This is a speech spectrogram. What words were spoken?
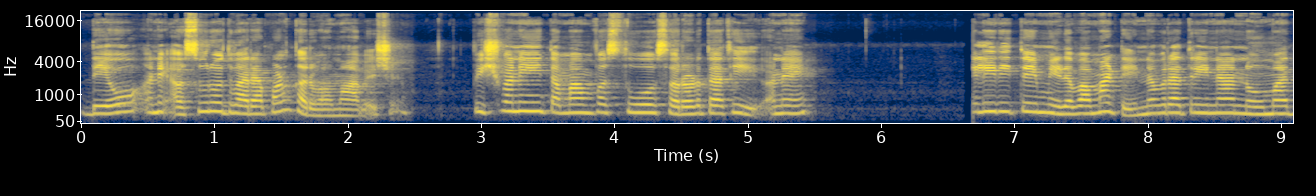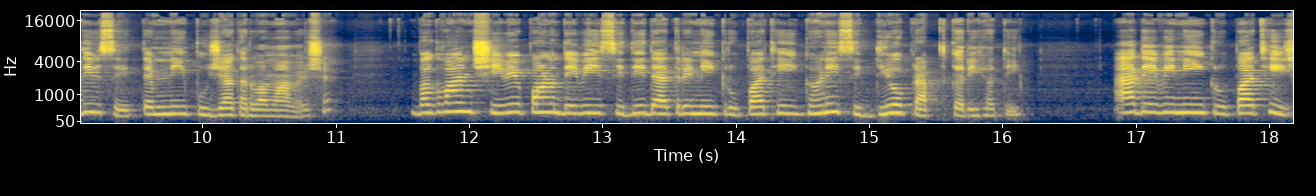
દેવો અને અસુરો દ્વારા પણ કરવામાં આવે છે. વિશ્વની તમામ વસ્તુઓ સરળતાથી અને પહેલી રીતે મેળવવા માટે નવરાત્રિના નવમા દિવસે તેમની પૂજા કરવામાં આવે છે. ભગવાન શિવે પણ દેવી સિદ્ધિદાત્રીની કૃપાથી ઘણી સિદ્ધિઓ પ્રાપ્ત કરી હતી. આ દેવીની કૃપાથી જ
